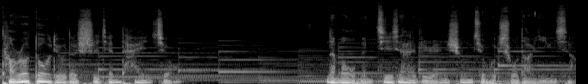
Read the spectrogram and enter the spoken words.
倘若逗留的时间太久，那么我们接下来的人生就会受到影响。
